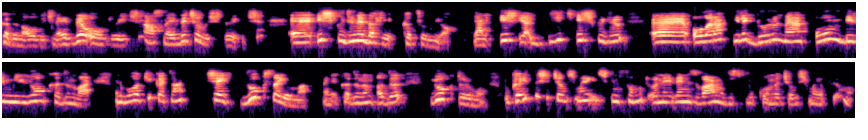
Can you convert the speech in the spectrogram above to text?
kadını olduğu için, evde olduğu için aslında evde çalıştığı için e, iş gücüne dahi katılmıyor. Yani iş yani hiç iş gücü e, olarak bile görülmeyen 11 milyon kadın var. Hani bu hakikaten şey yok sayılmak. Hani kadının adı yok durumu. Bu kayıt dışı çalışmaya ilişkin somut önerileriniz var mı? DİSK bu konuda çalışma yapıyor mu?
